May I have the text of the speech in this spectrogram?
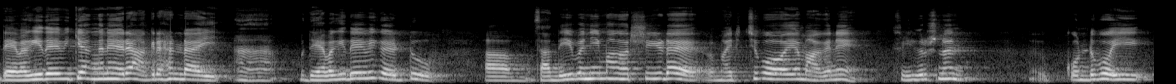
ദേവകീദേവിക്ക് അങ്ങനെ ഒരു ആഗ്രഹം ഉണ്ടായി ദേവകീദേവി കേട്ടു. സന്ദീപനി മഹർഷിയുടെ മരിച്ചുപോയ മകനെ ശ്രീകൃഷ്ണൻ കൊണ്ടുപോയി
